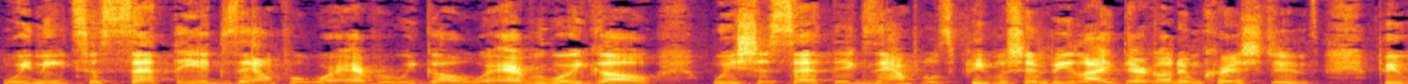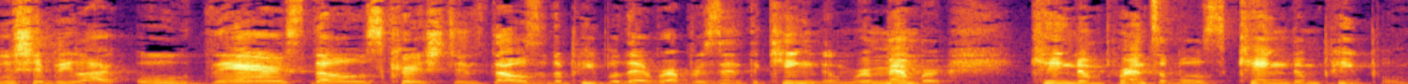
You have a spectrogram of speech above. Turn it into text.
We need to set the example wherever we go. Wherever we go, we should set the examples. People shouldn't be like, there go them Christians. People should be like, ooh, there's those those Christians. Those are the people that represent the kingdom. Remember, kingdom principles, kingdom people.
